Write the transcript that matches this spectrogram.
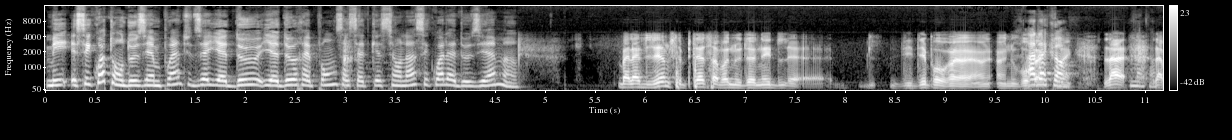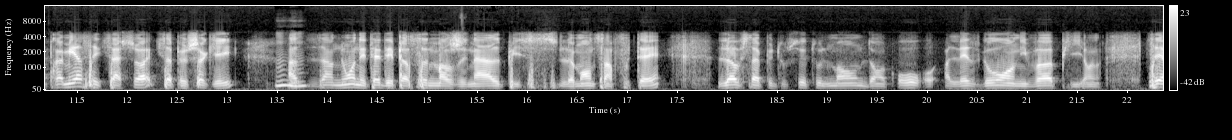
mais c'est quoi ton deuxième point? Tu disais il y a deux il y a deux réponses à cette question-là. C'est quoi la deuxième? Ben la deuxième, c'est peut-être ça va nous donner de, d'idées pour un, nouveau ah, vaccin. La, la première, c'est que ça choque, ça peut choquer en se mhm. disant, nous, on était des personnes marginales, puis le monde s'en foutait. Là, ça peut toucher tout le monde, donc, oh, oh let's go, on y va, puis on... Tu sais,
